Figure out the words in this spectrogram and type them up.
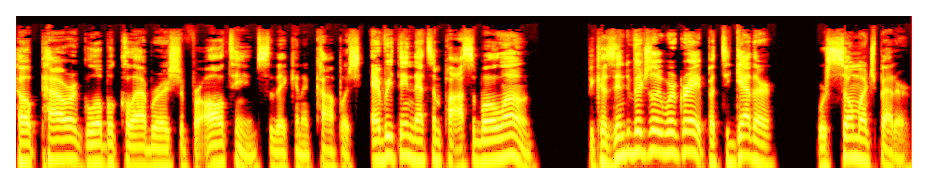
help power global collaboration for all teams so they can accomplish everything that's impossible alone. Because individually we're great, but together we're so much better.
